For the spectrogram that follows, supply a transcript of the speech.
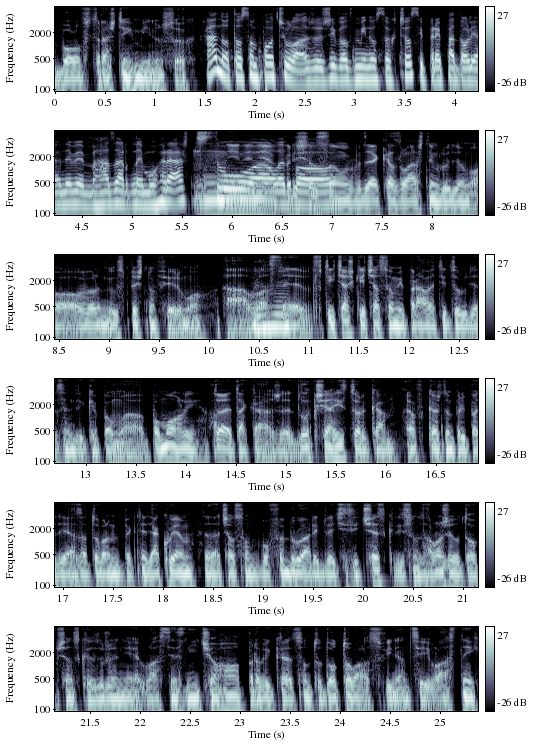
bol v strašných mínusoch. Áno, to som počula, že život v mínusoch, čo si prepadol, ja neviem, hazardnému hráčstvu, nie, nie, nie. alebo... Prišiel som vďaka zvláštnym ľuďom o veľmi úspešnú firmu a vlastne mm-hmm. v tých ťažkých časoch mi práve títo ľudia s handicapom eh, pomohli. To je taká, že dlhšia historka. V každom prípade ja za to veľmi pekne ďakujem. Začal som vo februári 2006, kedy som založil to občianske združenie vlastne z ničoho. Prvýkrát som to dotoval z financií vlastných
